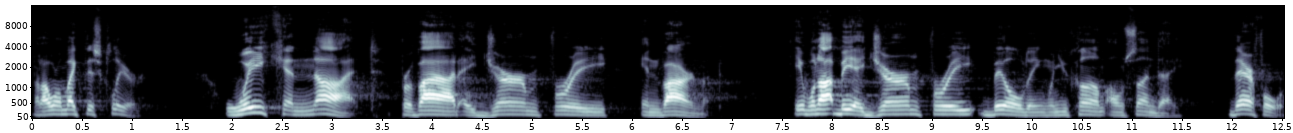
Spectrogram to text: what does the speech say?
But I want to make this clear. We cannot provide a germ free environment. It will not be a germ free building when you come on Sunday. Therefore,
